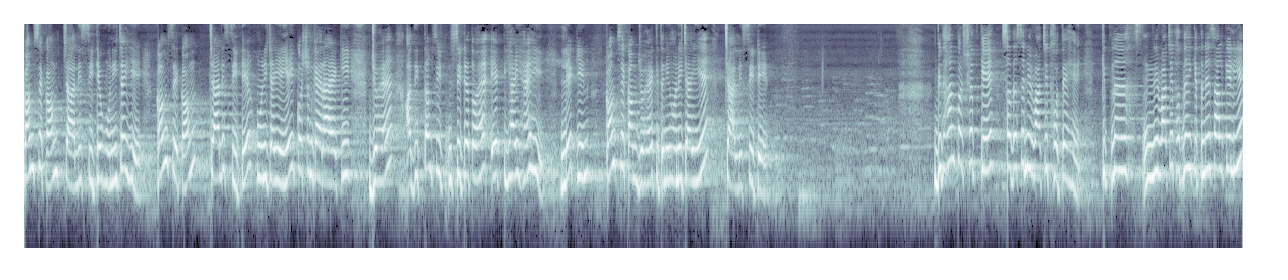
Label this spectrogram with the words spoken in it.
कम से कम 40 सीटें होनी चाहिए, कम से कम 40 सीटें होनी चाहिए। यही क्वेश्चन कह रहा है कि जो है, अधिकतम सीट तो है, एक तिहाई हैं ही, लेकिन कम से कम जो है, कितनी होनी चाहिए? 40 सीटें। विधान परिषद के सदस्य निर्वाचित होते हैं। कितने, निर्वाचित होते हैं कितने साल के लिए?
